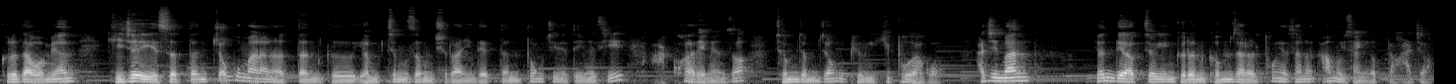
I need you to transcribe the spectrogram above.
그러다 보면 기저에 있었던 조그마한 어떤 그 염증성 질환이 됐던 통증이 됐던 이것이 악화가 되면서 점점점 병이 깊어가고 하지만 현대학적인 그런 검사를 통해서는 아무 이상이 없다고 하죠.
